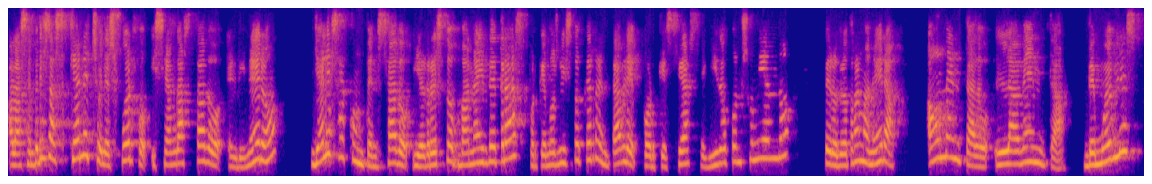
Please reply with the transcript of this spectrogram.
a las empresas que han hecho el esfuerzo y se han gastado el dinero, ya les ha compensado y el resto van a ir detrás porque hemos visto que es rentable, porque se ha seguido consumiendo, pero de otra manera. Ha aumentado la venta de muebles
